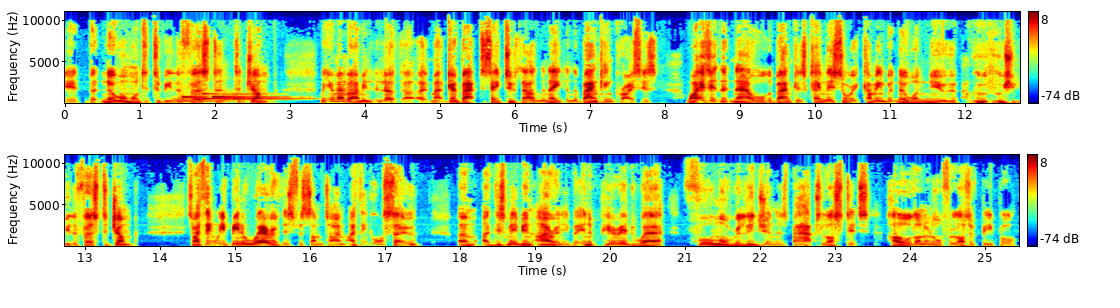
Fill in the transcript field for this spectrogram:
it but no one wanted to be the first to, to jump. But you remember, I mean, look, uh, uh Matt, go back to say 2008 and the banking crisis. Why is it that now all the bankers claim they saw it coming, but no one knew who, who, who should be the first to jump? So I think we've been aware of this for some time. I think also, um, uh, this may be an irony, but in a period where formal religion has perhaps lost its hold on an awful lot of people,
